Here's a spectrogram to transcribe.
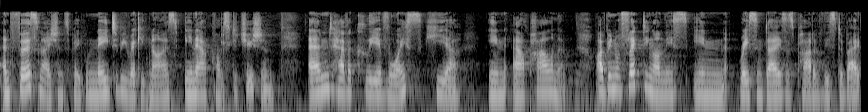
and First Nations people need to be recognised in our constitution and have a clear voice here in our parliament. I've been reflecting on this in recent days as part of this debate,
